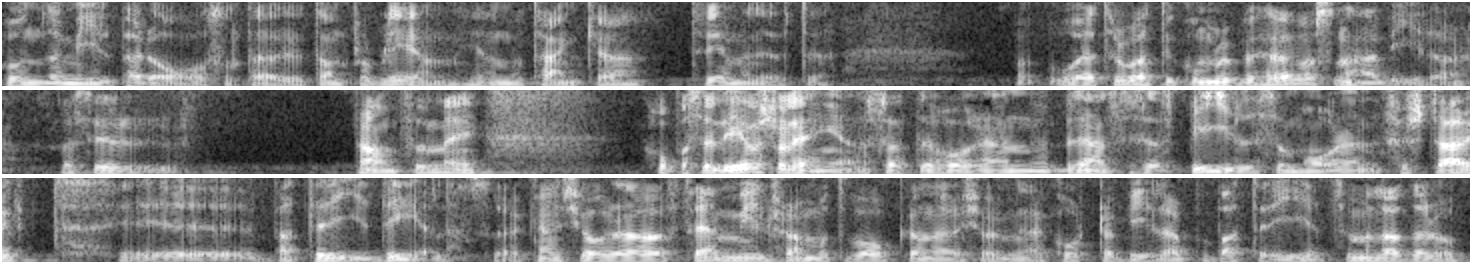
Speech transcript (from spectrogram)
100 mil per dag och sånt där utan problem genom att tanka tre minuter. Och jag tror att du kommer att behöva sådana här bilar. Jag ser framför mig, hoppas jag lever så länge, så att det har en bränslecellsbil som har en förstärkt eh, batteridel. Så jag kan köra fem mil fram och tillbaka när jag kör mina korta bilar på batteriet som jag laddar upp.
